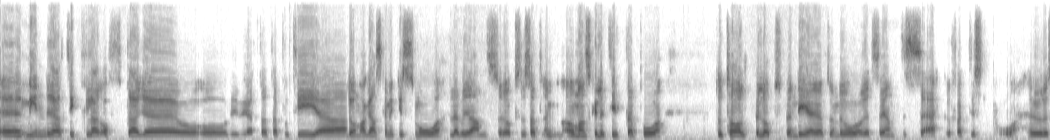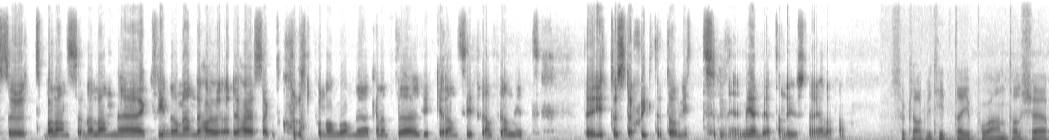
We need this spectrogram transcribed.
Eh, mindre artiklar oftare och, och, vi vet att Apotea de har ganska mycket små leveranser också. Så att um, om man skulle titta på totalt belopp spenderat under året så är jag inte säker faktiskt på hur det ser ut, balansen mellan eh, kvinnor och män. Det har, det har jag säkert kollat på någon gång men jag kan inte rycka den siffran från mitt, det yttersta skiktet av mitt medvetande just nu i alla fall såklart. Vi tittar ju på antal köp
